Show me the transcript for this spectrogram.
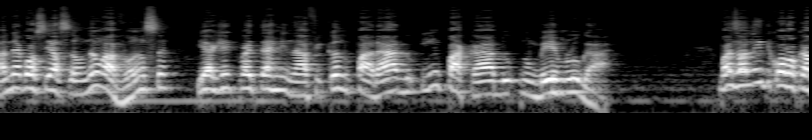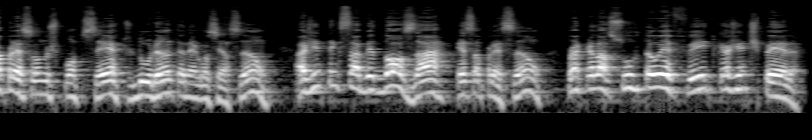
a negociação não avança e a gente vai terminar ficando parado e empacado no mesmo lugar. Mas além de colocar pressão nos pontos certos durante a negociação, a gente tem que saber dosar essa pressão para que ela surta o efeito que a gente espera.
